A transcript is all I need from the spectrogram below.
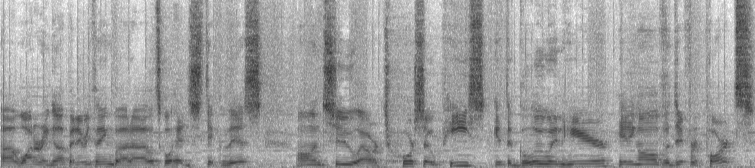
uh, watering up and everything but uh, let's go ahead and stick this onto our torso piece. Get the glue in here hitting all the different parts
